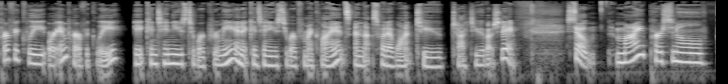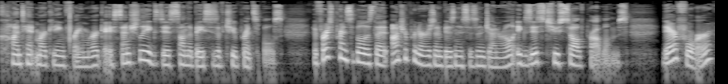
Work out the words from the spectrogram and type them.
perfectly or imperfectly, it continues to work for me and it continues to work for my clients. And that's what I want to talk to you about today. So, my personal content marketing framework essentially exists on the basis of two principles. The first principle is that entrepreneurs and businesses in general exist to solve problems. Therefore,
